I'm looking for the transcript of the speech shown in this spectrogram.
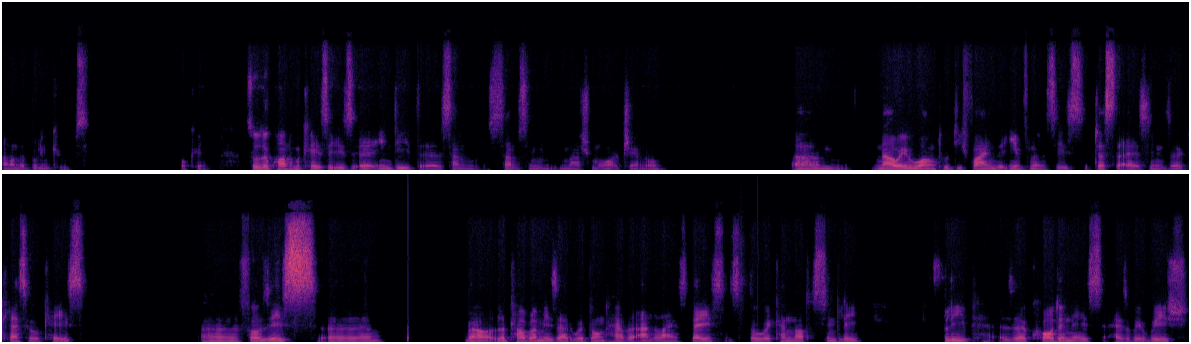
on the Boolean cubes. Okay, so the quantum case is uh, indeed uh, some something much more general. Um, now we want to define the influences just as in the classical case. Uh, for this, uh, well, the problem is that we don't have an underlying space, so we cannot simply flip the coordinates as we wish,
